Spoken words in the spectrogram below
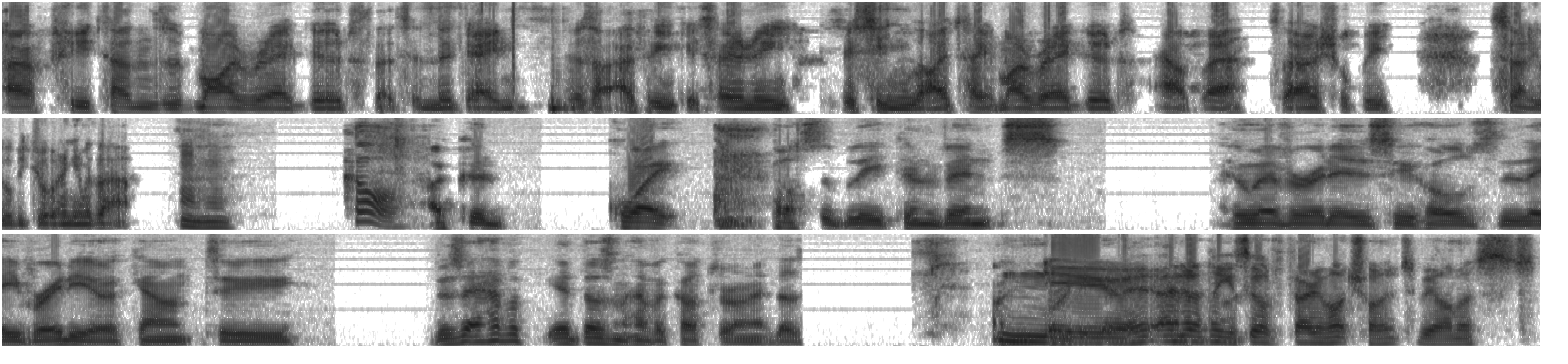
a few tons of my rare good that's in the game because I I think it's only fitting that I take my rare good out there. So I shall be certainly will be joining in with that. Mm-hmm. Cool. I could quite possibly convince whoever it is who holds the Lave Radio account to. Does it have a? It doesn't have a cutter on it, does it? I No, it- I don't think it's got very much on it, to be honest.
